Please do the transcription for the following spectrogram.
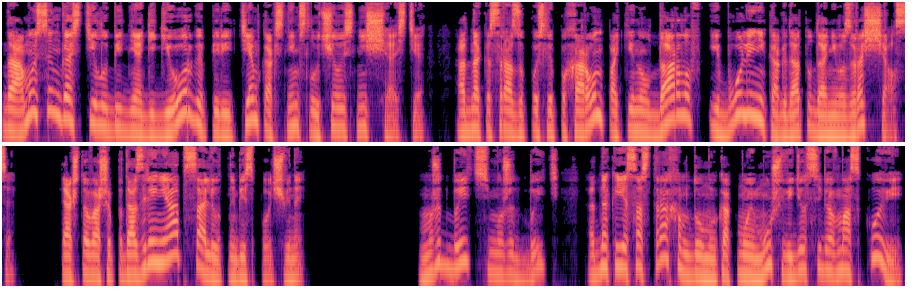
Да, мой сын гостил у бедняги Георга перед тем, как с ним случилось несчастье, однако сразу после похорон покинул Дарлов и более никогда туда не возвращался. Так что ваши подозрения абсолютно беспочвены. Может быть, может быть. Однако я со страхом думаю, как мой муж ведет себя в Москве.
